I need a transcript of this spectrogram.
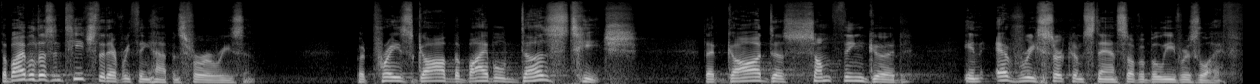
The Bible doesn't teach that everything happens for a reason. But praise God, the Bible does teach that God does something good in every circumstance of a believer's life.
